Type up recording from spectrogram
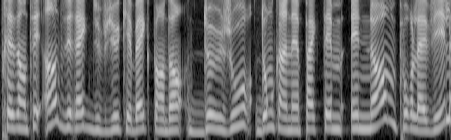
présentée en direct du Vieux-Québec pendant deux jours. Donc, un impact énorme pour la ville.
